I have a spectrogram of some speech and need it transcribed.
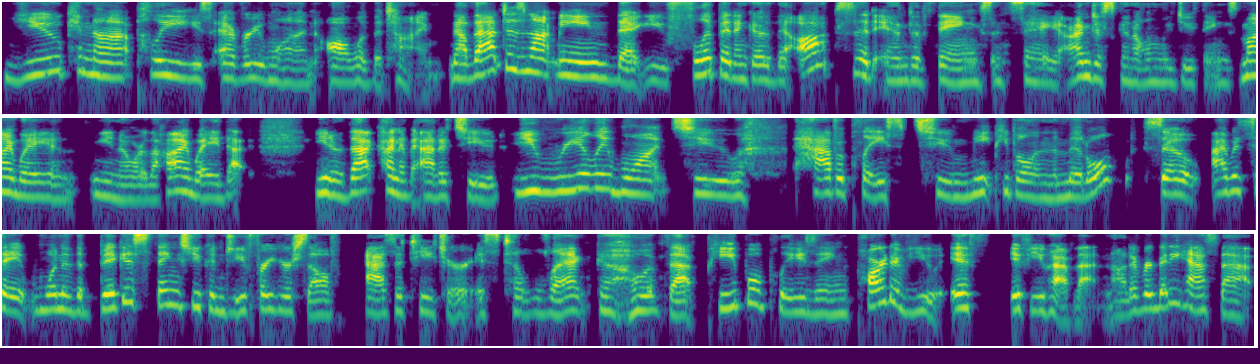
you cannot please everyone all of the time. Now, that does not mean that you flip it and go the opposite end of things and say, I'm just going to only do things my way and, you know, or the highway. That, you know, that kind of attitude. You really want to have a place to meet people in the middle. So, I would say one of the biggest things you can do for yourself as a teacher is to let go of that people pleasing part of you if if you have that. Not everybody has that,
